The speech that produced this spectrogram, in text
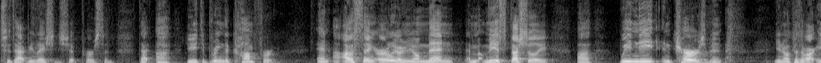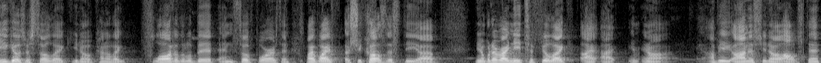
to that relationship person. That uh, you need to bring the comfort. And I was saying earlier, you know, men, and me especially, uh, we need encouragement, you know, because our egos are so like, you know, kind of like flawed a little bit and so forth. And my wife, uh, she calls this the, uh, you know, whenever I need to feel like I, I, you know, I'll be honest, you know, I'll stand.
